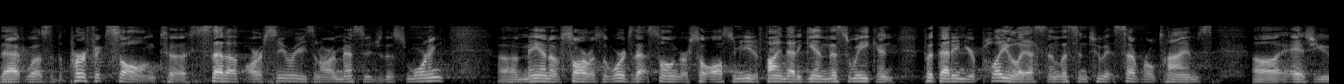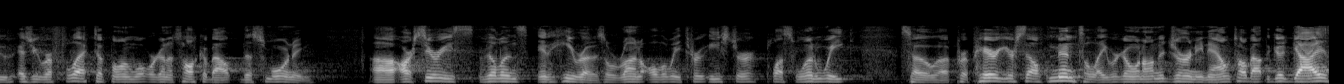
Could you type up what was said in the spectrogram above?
That was the perfect song to set up our series and our message this morning. Uh, Man of Sorrows. The words of that song are so awesome. You need to find that again this week and put that in your playlist and listen to it several times uh, as you as you reflect upon what we're going to talk about this morning. Uh, our series, Villains and Heroes, will run all the way through Easter plus one week. So uh, prepare yourself mentally. We're going on a journey now. Talk about the good guys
